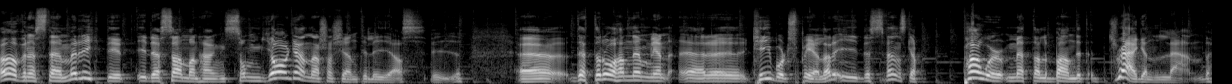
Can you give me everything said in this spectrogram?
överensstämmer riktigt i det sammanhang som jag annars har känt Elias i. Eh, detta då han nämligen är eh, keyboardspelare i det svenska power metal-bandet Dragonland.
